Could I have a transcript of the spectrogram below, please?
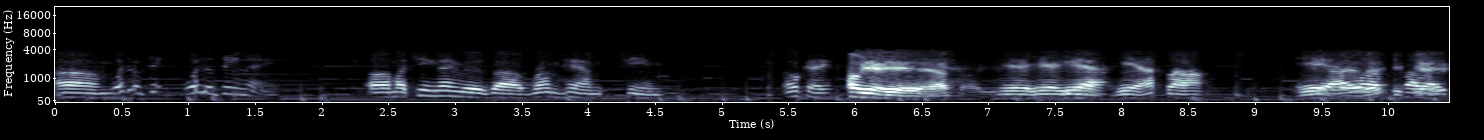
Um, What's your te- what's your team name? Uh, my team name is uh, Rumham's team. Okay. Oh yeah, yeah, yeah. I saw you. Yeah, yeah, yeah, yeah. I saw. Yeah, I lost by yeah. like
